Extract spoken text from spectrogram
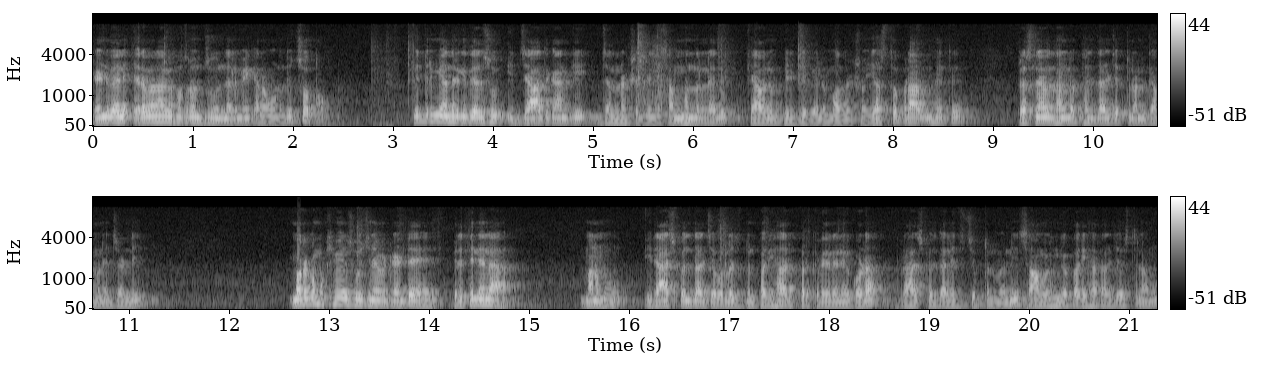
రెండు వేల ఇరవై నాలుగు సంవత్సరం జూన్ నెల మీకు ఎలా ఉండదు చూద్దాం. మిత్రులు మీ అందరికీ తెలుసు ఈ జాతకానికి జన్మనక్షత్రానికి సంబంధం లేదు. కేవలం పిలిచే పేరు మొదలక్షణం ఎస్తో ప్రారంభమైతే ప్రశ్న విధానంలో ఫలితాలు చెప్తున్నాను గమనించండి. మరొక ముఖ్యమైన సూచన ఏమిటంటే ప్రతి నెల మనము ఈ రాశి ఫలితాలు చివరిలో చెప్తున్న పరిహార ప్రక్రియలని కూడా రాశి ఫలితాలు ఇచ్చి చెప్తున్నవన్నీ సామూహికంగా పరిహారాలు చేస్తున్నాము.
